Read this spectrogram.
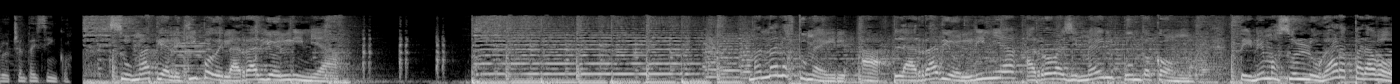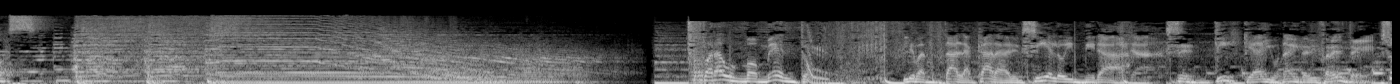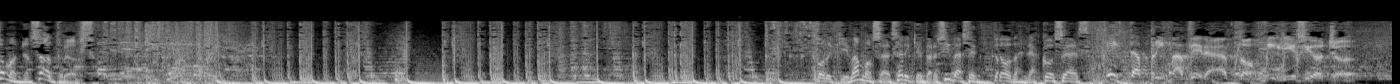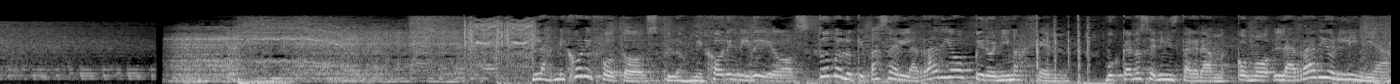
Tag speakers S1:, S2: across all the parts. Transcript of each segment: S1: 906985.
S2: Sumate al equipo de la radio en línea. Mándanos tu mail a laradioenlinea.gmail.com Tenemos un lugar para vos.
S3: Para un momento. Levanta la cara al cielo y mirá. ¿Sentís que hay un aire diferente? Somos nosotros. Porque vamos a hacer que percibas en todas las cosas esta primavera 2018.
S2: Las mejores fotos, los mejores videos, todo lo que pasa en la radio pero en imagen. Búscanos en Instagram como La Radio en Línea.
